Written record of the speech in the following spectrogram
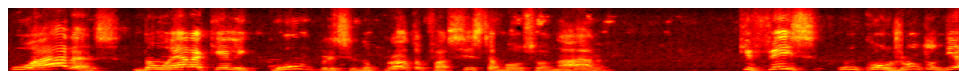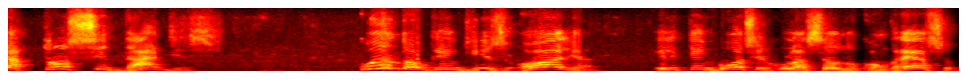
O Aras não era aquele cúmplice do protofascista Bolsonaro que fez um conjunto de atrocidades. Quando alguém diz, olha, ele tem boa circulação no Congresso,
